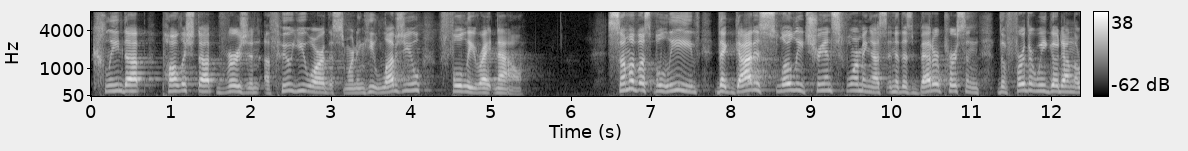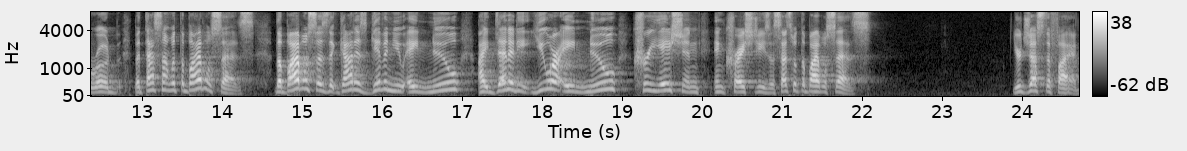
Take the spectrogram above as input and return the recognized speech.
cleaned up, polished up version of who you are this morning. He loves you fully right now. Some of us believe that God is slowly transforming us into this better person the further we go down the road, but that's not what the Bible says. The Bible says that God has given you a new identity. You are a new creation in Christ Jesus. That's what the Bible says. You're justified.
